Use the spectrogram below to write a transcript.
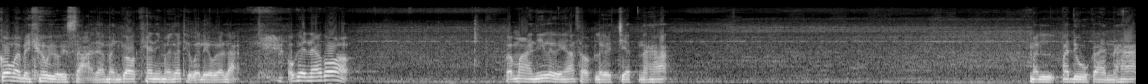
ก็มันเป็นเครื่องบินโดยสารนะมันก็แค่นี้มันก็ถือว่าเร็วแล้วล่ะโอเคนะก็ ประมาณนี้เลยนะสำหรับเลเจ็ตนะฮะมามาดูกันนะฮะ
